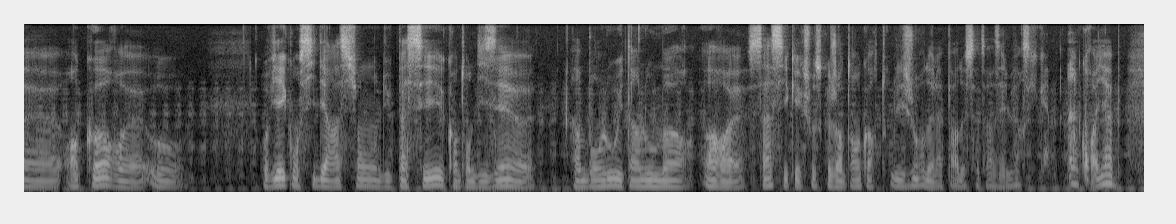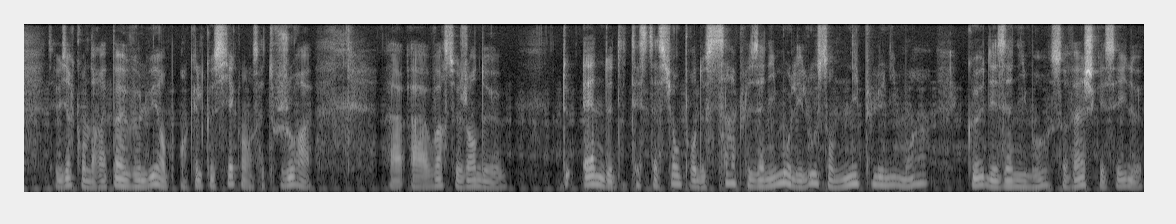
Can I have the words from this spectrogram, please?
euh, encore euh, aux, vieilles considérations du passé quand on disait un bon loup est un loup mort. Or, ça, c'est quelque chose que j'entends encore tous les jours de la part de certains éleveurs, ce qui est quand même incroyable. Ça veut dire qu'on n'aurait pas évolué en, quelques siècles, on serait toujours à, avoir ce genre de, haine, de détestation pour de simples animaux. Les loups sont ni plus ni moins que des animaux sauvages qui essayent de,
